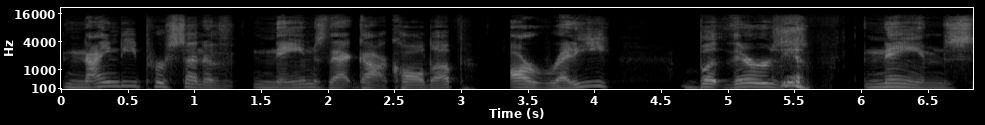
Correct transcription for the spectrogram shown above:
ninety percent of names that got called up are ready, but there's Yeah. names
